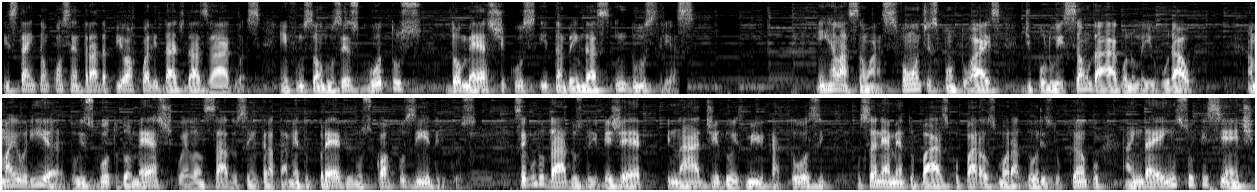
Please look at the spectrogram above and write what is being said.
está então concentrada a pior qualidade das águas, em função dos esgotos domésticos e também das indústrias. Em relação às fontes pontuais de poluição da água no meio rural, a maioria do esgoto doméstico é lançado sem tratamento prévio nos corpos hídricos. Segundo dados do IBGE, PNAD 2014, o saneamento básico para os moradores do campo ainda é insuficiente,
